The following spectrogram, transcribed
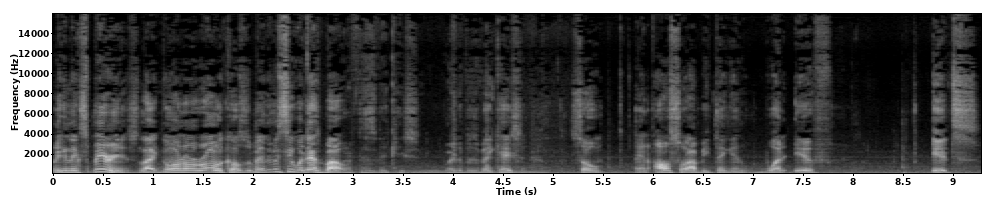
like an experience, like going on a roller coaster. Man, let me see what that's about. What if this is vacation? What if it's vacation? So, and also I'll be thinking, what if it's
